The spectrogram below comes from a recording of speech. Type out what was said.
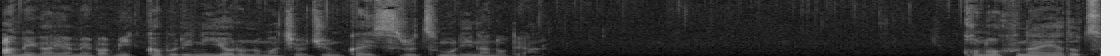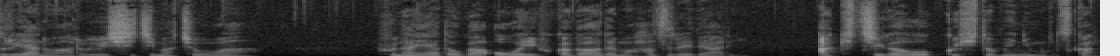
雨が止めば3日ぶりに夜の町を巡回するつもりなのである。この船宿鶴屋のある石島町は船宿が多い深川でも外れであり空き地が多く人目にもつかぬ。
